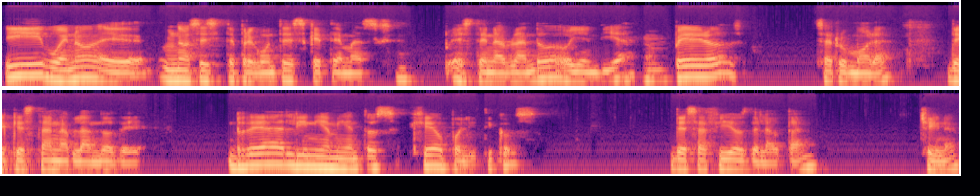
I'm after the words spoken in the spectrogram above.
Y bueno, eh, no sé si te preguntes qué temas estén hablando hoy en día, pero se rumora de que están hablando de realineamientos geopolíticos, desafíos de la OTAN, China,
